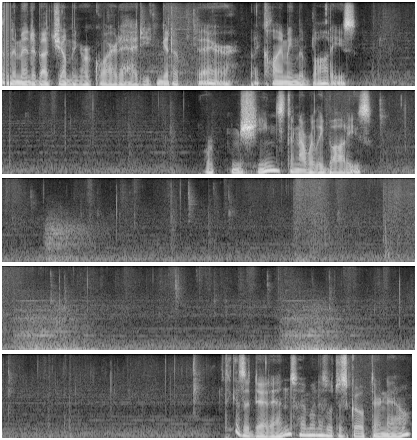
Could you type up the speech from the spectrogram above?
What I meant about jumping required ahead. You can get up there by climbing the bodies. Or machines? They're not really bodies. I think it's a dead end, so I might as well just go up there now.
